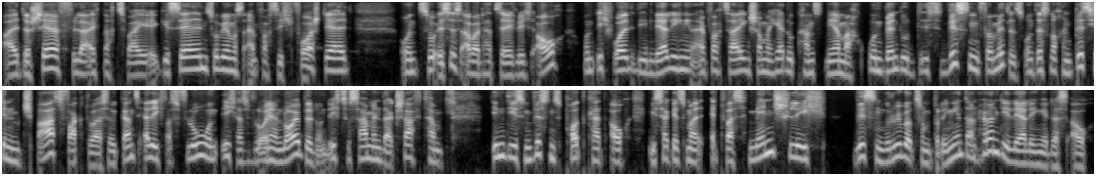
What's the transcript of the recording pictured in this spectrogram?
alter Chef, vielleicht noch zwei Gesellen, so wie man es einfach sich vorstellt. Und so ist es aber tatsächlich auch. Und ich wollte den Lehrlingen einfach zeigen, schau mal her, du kannst mehr machen. Und wenn du das Wissen vermittelst und das noch ein bisschen mit Spaßfaktor, also ganz ehrlich, was Flo und ich, also Florian Leupelt und ich zusammen da geschafft haben, in diesem Wissenspodcast auch, ich sage jetzt mal, etwas menschlich Wissen rüberzubringen, dann hören die Lehrlinge das auch.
